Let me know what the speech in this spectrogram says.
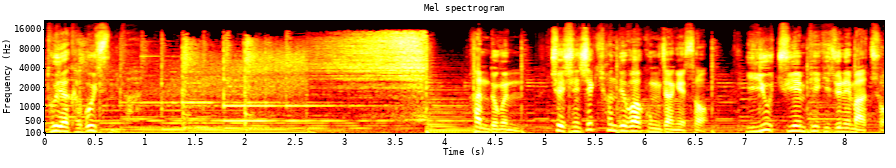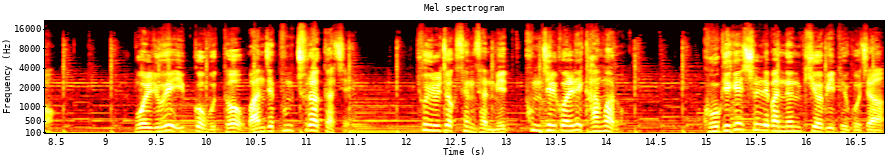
도약하고 있습니다. 한동은 최신식 현대화 공장에서 EU GMP 기준에 맞춰 원료의 입고부터 완제품 출하까지 효율적 생산 및 품질 관리 강화로 고객의 신뢰받는 기업이 되고자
